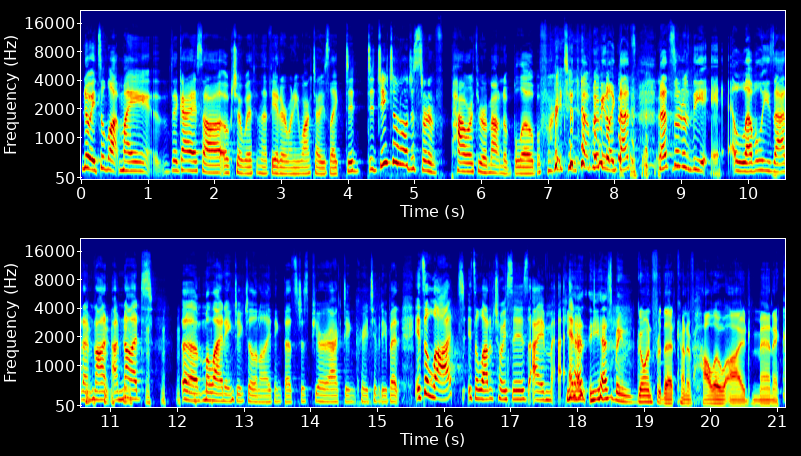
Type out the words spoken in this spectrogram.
No, it's a lot. My the guy I saw Okja with in the theater when he walked out, he's like, "Did did Jake Gyllenhaal just sort of power through a mountain of blow before he did that movie?" like that's that's sort of the level he's at. I'm not I'm not uh, maligning Jake Gyllenhaal. I think that's just pure acting creativity, but it's a lot. It's a lot of choices. I'm he, has, he has been going for that kind of hollow eyed manic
